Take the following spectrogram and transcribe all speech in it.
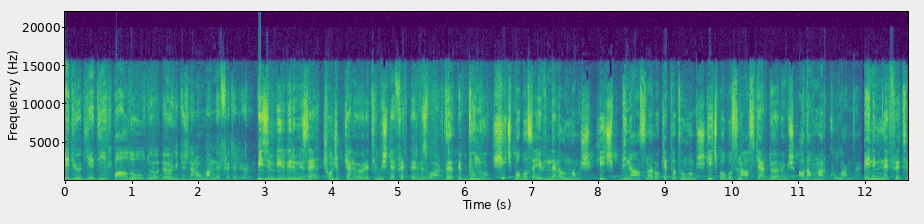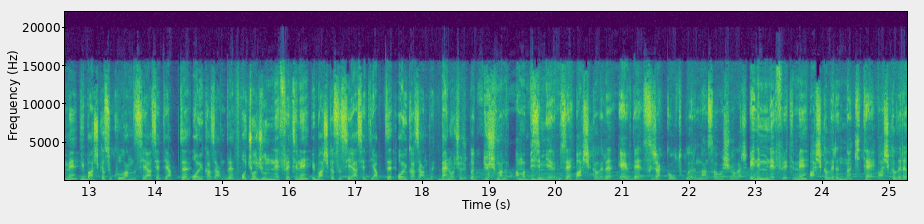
ediyor, diye değil. Bağlı olduğu örgüt yüzünden ondan nefret ediyorum. Bizim birbirimize çocukken öğretilmiş nefretlerimiz vardı ve bunu hiç babası evinden alınmamış, hiç binasına roket atılmamış, hiç babasını asker dövmemiş adamlar kullandı. Benim nefretimi bir başkası kullandı, siyaset yaptı, oy kazandı. O çocuğun nefretini bir başkası siyaset yaptı, oy kazandı. Ben o çocukla düşmanım ama bizim yerimize başkaları evde sıcak koltuklarından savaşıyorlar. Benim nefretimi başkaları nakite, başkaları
